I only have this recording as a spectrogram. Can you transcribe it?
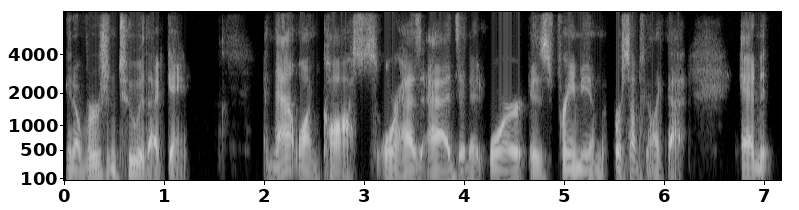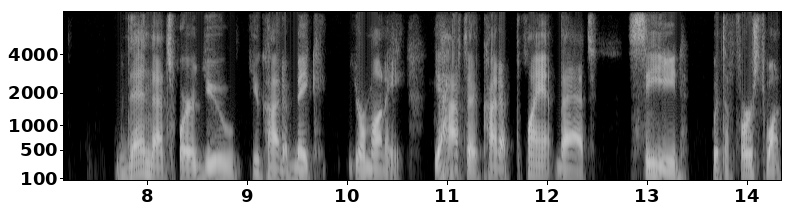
you know, version two of that game. And that one costs or has ads in it or is freemium or something like that. And then that's where you you kind of make your money. You have to kind of plant that seed with the first one.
